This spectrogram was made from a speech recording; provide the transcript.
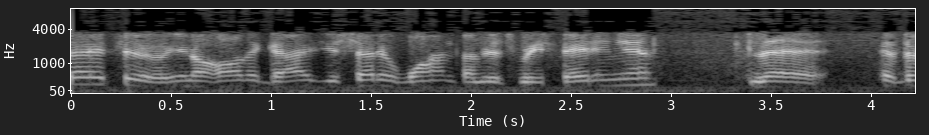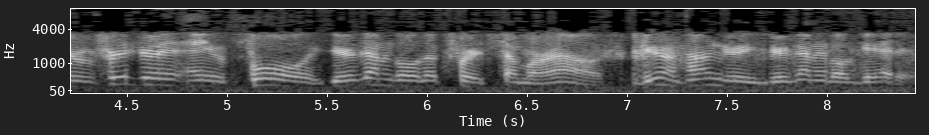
say to, you know, all the guys, you said it once, I'm just restating you, that if the refrigerator ain't full, you're going to go look for it somewhere else. If you're hungry, you're going to go get it,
